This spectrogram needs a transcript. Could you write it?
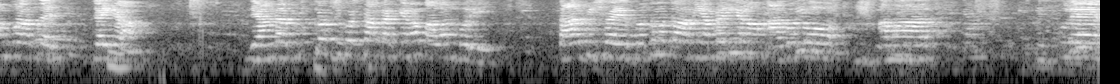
পালন করা যায় না যে আমরা শিক্ষক দিবসটা আমরা কেন পালন করি, তার বিষয়ে প্রথমত আমি আমরা কেন আগত আমার স্কুলের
